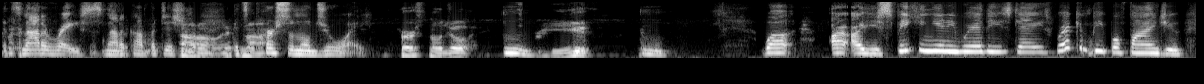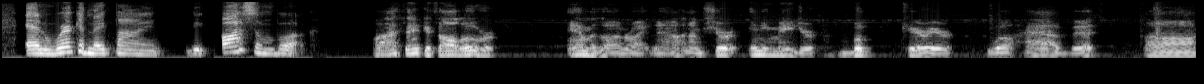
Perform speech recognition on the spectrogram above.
It's not a race. It's not a competition. No, it's, it's not personal joy. personal joy. Mm, For you. mm. Well, are, are you speaking anywhere these days? Where can people find you and where can they find the awesome book? Well, I think it's all over Amazon right now, and I'm sure any major book carrier will have it. Uh,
